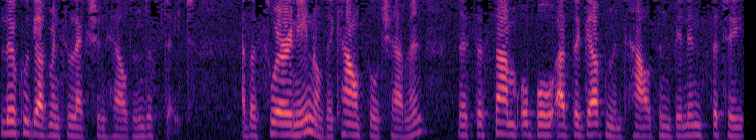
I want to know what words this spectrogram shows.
local government election held in the state. At the swearing-in of the council chairman, Mr. Sam Obo at the government house in Benin City,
